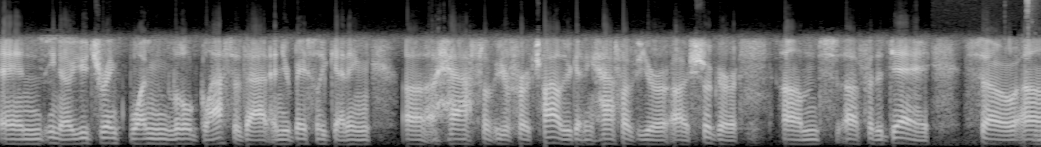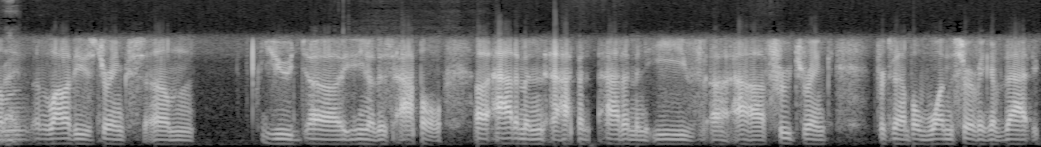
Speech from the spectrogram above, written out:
and you know, you drink one little glass of that, and you're basically getting uh, half of your for a child, you're getting half of your uh, sugar um, uh, for the day. So um, right. a lot of these drinks. Um, you uh, you know this apple uh, Adam and Adam and Eve uh, uh, fruit drink, for example, one serving of that it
